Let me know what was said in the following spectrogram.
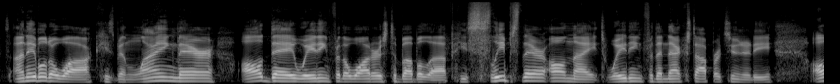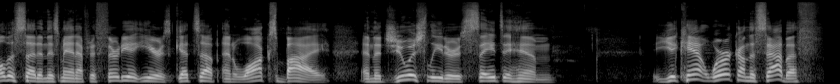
he's unable to walk. He's been lying there all day waiting for the waters to bubble up. He sleeps there all night waiting for the next opportunity. All of a sudden this man after 38 years gets up and walks by and the jewish leaders say to him you can't work on the sabbath.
